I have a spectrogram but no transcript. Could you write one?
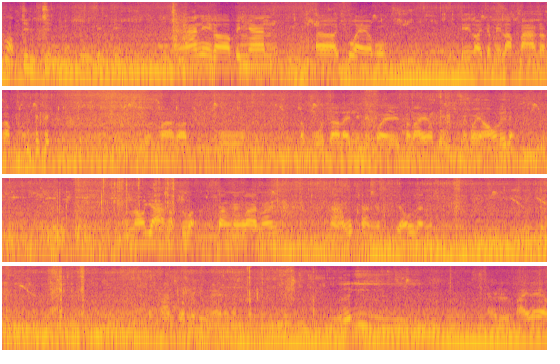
ชอบจริงๆอะดูจริงๆงานนี่ก็เป็นงานเอ่อช่วยครับผมที่ก็จะไม่รับปากนะครับ ส่วนมากก็โอ้ตะปูตะอะไรนี่ไม่ค่อยสไลด์ครับผมไม่ค่อยเอาเลยเนี่ยมันเอายากครับตัวตั้งนางรานไว้หาวุกขันกันเดี๋ยวกันสะพานฝนมาอยู่ไหนนะครับ เฮ้ยไปเลยไปแล้ว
